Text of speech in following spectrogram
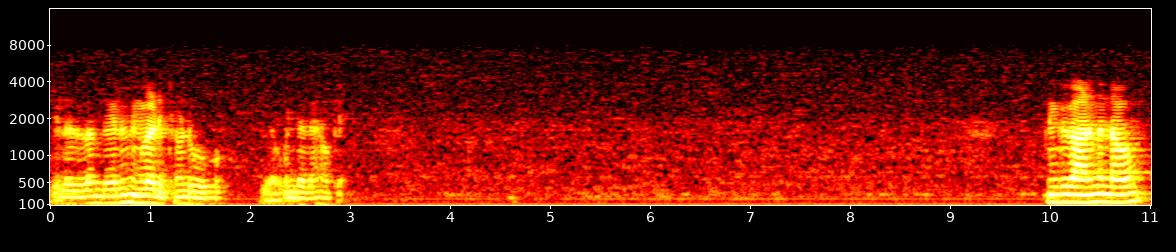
ഇതിലുള്ള എന്തെങ്കിലും നിങ്ങൾ അടിച്ചുകൊണ്ട് പോകും. ഇല്ലല്ലേ? ഓക്കെ നിങ്ങൾക്ക് കാണുന്നുണ്ടാവും.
